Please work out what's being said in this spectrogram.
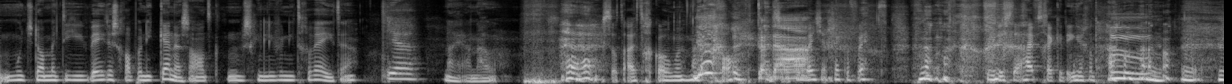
moet je dan met die wetenschap en die kennis? Dan had ik het misschien liever niet geweten. ja. Nou ja, nou is dat uitgekomen in mijn Ja, geval. Is een beetje een gekke vent. Tenminste, hij heeft gekke dingen gedaan. Ja, ja, ja.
